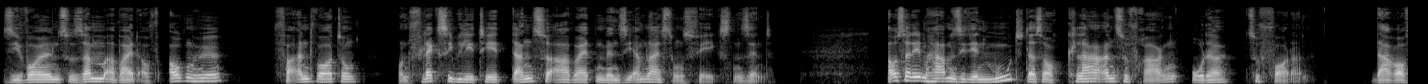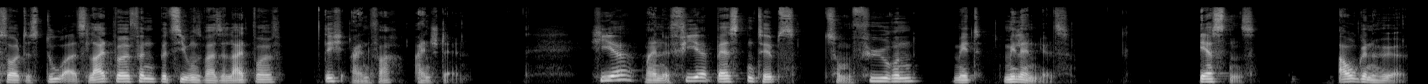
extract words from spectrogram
Sie wollen Zusammenarbeit auf Augenhöhe, Verantwortung und Flexibilität dann zu arbeiten, wenn sie am leistungsfähigsten sind. Außerdem haben sie den Mut, das auch klar anzufragen oder zu fordern. Darauf solltest du als Leitwölfin bzw. Leitwolf dich einfach einstellen. Hier meine vier besten Tipps zum Führen mit Millennials. Erstens. Augenhöhe.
